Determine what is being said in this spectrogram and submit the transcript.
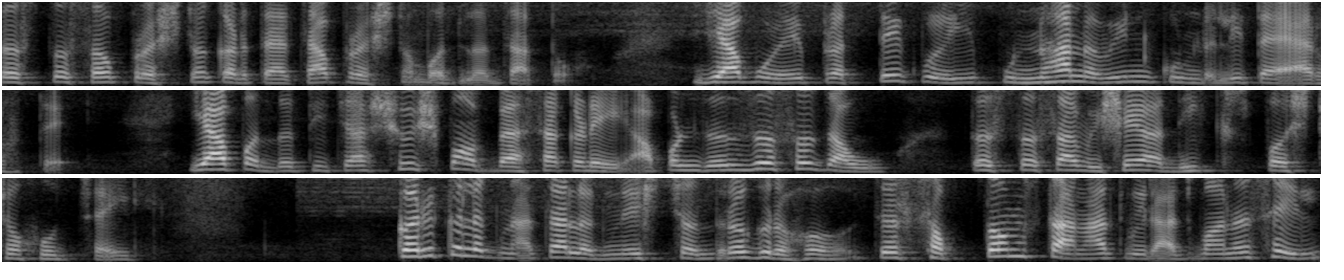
तसतसं प्रश्नकर्त्याचा प्रश्न बदलत जातो ज्यामुळे प्रत्येक वेळी पुन्हा नवीन कुंडली तयार होते. या पद्धतीच्या सूक्ष्म अभ्यासाकडे आपण जसजसं जाऊ तसतसा विषय अधिक स्पष्ट होत जाईल. कर्कलग्नाचा लग्नेश चंद्रग्रह जर सप्तम स्थानात विराजमान असेल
